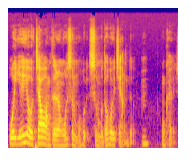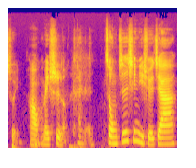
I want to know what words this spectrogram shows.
我也有交往的人，我什么会什么都会讲的，嗯，OK，所以好没事了。看人，总之，心理学家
